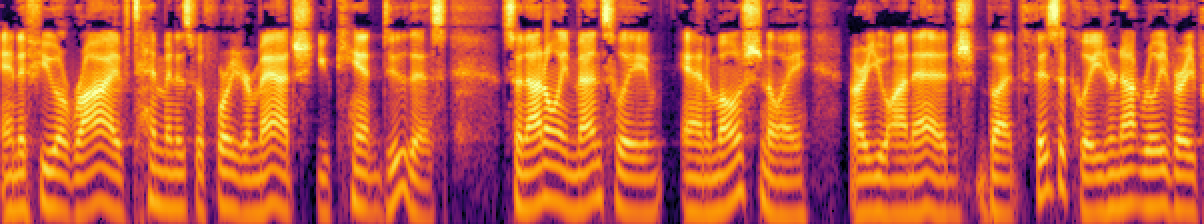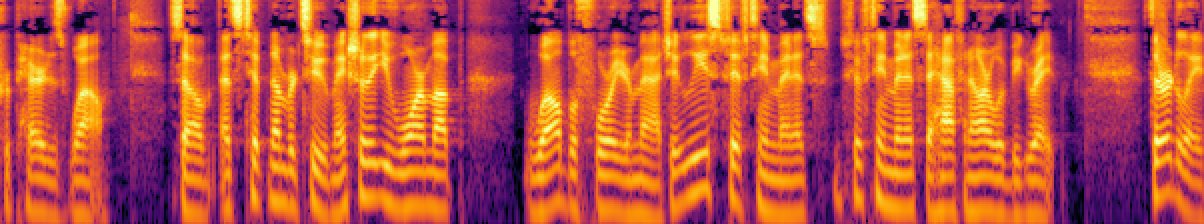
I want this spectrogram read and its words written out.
And if you arrive 10 minutes before your match, you can't do this. So not only mentally and emotionally are you on edge, but physically you're not really very prepared as well. So that's tip number two. Make sure that you warm up well before your match, at least 15 minutes. 15 minutes to half an hour would be great. Thirdly,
